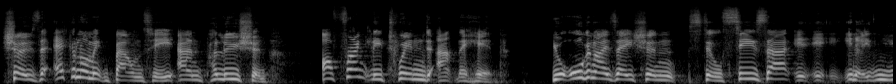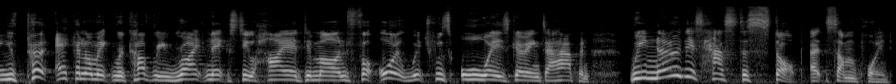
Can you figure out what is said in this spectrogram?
shows that economic bounty and pollution are frankly twinned at the hip. Your organisation still sees that. It, it, you know, you've put economic recovery right next to higher demand for oil, which was always going to happen. We know this has to stop at some point.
